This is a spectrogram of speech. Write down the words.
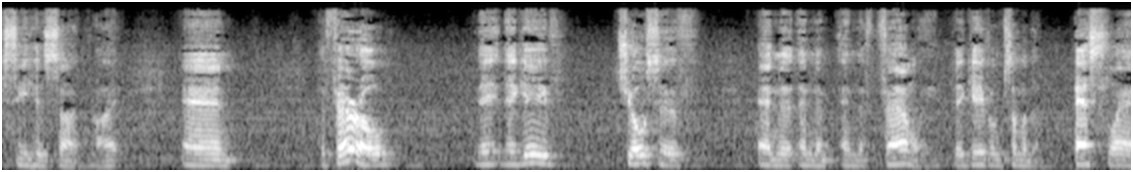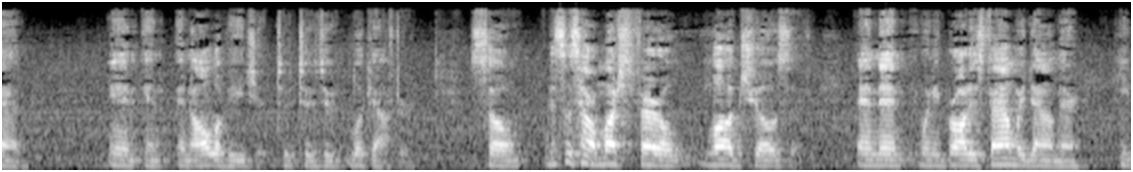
see his son, right? And the Pharaoh, they, they gave Joseph and the, and, the, and the family, they gave them some of the best land in, in, in all of Egypt to, to, to look after. So this is how much Pharaoh loved Joseph. And then when he brought his family down there, he,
